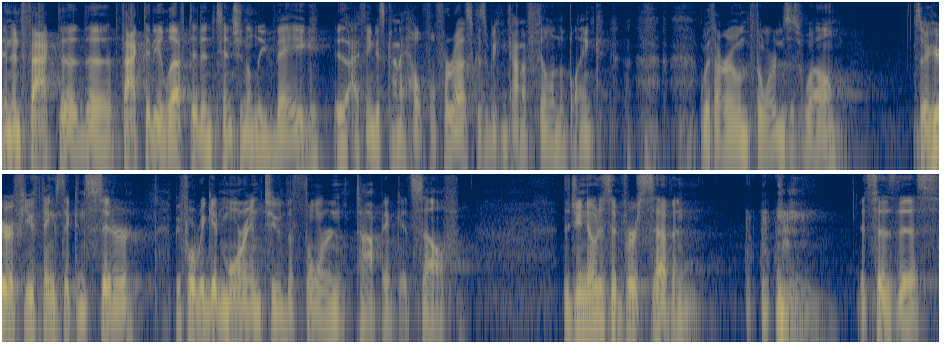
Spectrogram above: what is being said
And in fact, the, the fact that he left it intentionally vague, I think, is kind of helpful for us because we can kind of fill in the blank with our own thorns as well. So, here are a few things to consider before we get more into the thorn topic itself. Did you notice at verse 7? it says this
